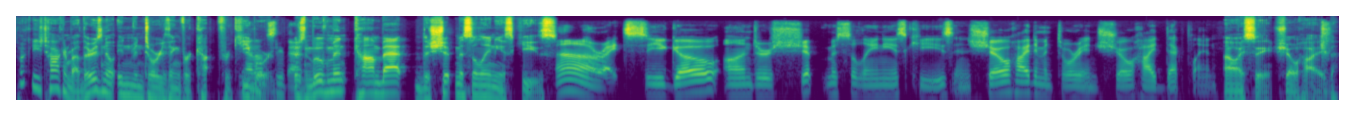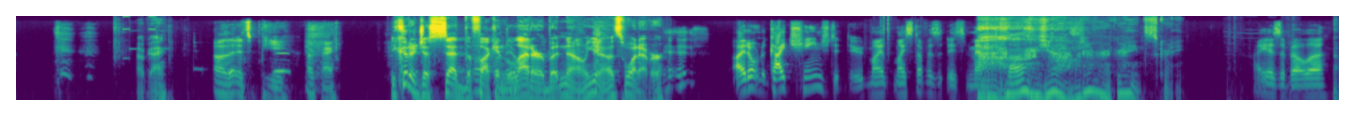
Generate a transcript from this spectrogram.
What are you talking about? There is no inventory thing for co- for Yeah, I don't keyboard. see that. There's movement, combat, the ship miscellaneous keys. All right. So you go under ship miscellaneous keys and show hide inventory and show hide deck plan. Oh, I see. Show hide. Okay. Oh, that- it's P. Okay. You could have just said the oh, fucking there- letter, but no, you know, it's whatever. I don't. I changed it, dude. My my stuff is is mapped. Huh? Yeah, whatever. Great. It's great. Hi, Isabella. Oh,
